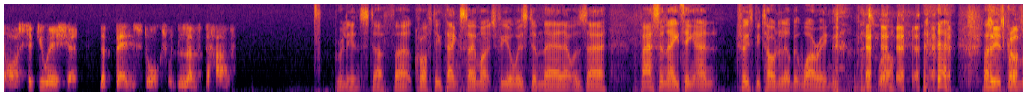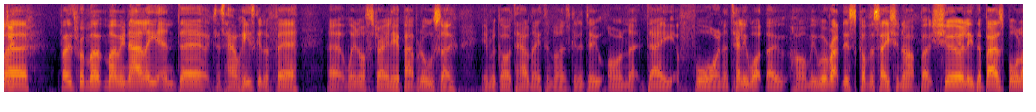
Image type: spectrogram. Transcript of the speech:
or a situation that Ben Stokes would love to have. Brilliant stuff. Uh, Crofty, thanks so much for your wisdom there. That was uh, fascinating and, truth be told, a little bit worrying as well. both, Cheers, from, Crofty. uh, both from Mo- Moeen Ali and uh, just how he's going to fare uh, when Australia back, but also in regard to how Nathan Lyon's going to do on day four. And I tell you what, though, Harmy, we'll wrap this conversation up, but surely the Bazball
